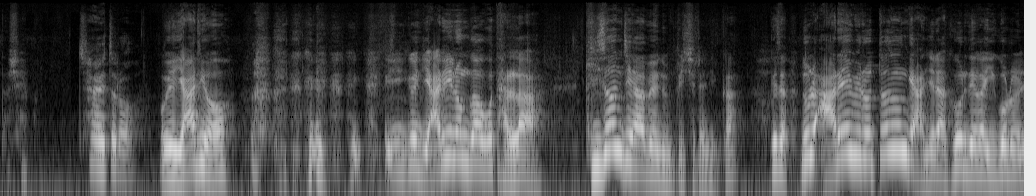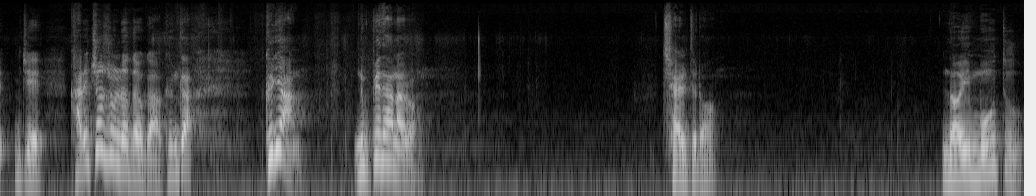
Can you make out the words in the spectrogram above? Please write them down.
다시 해봐. 잘 들어. 왜 야려? 이건 야리는 거하고 달라. 기선 제압의 눈빛이라니까. 그래서 눈을 아래 위로 뜨는 게 아니라 그걸 내가 이거를 이제 가르쳐 주려다가 그러니까 그냥 눈빛 하나로 잘 들어. 너희 모두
